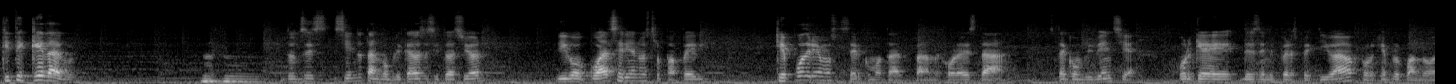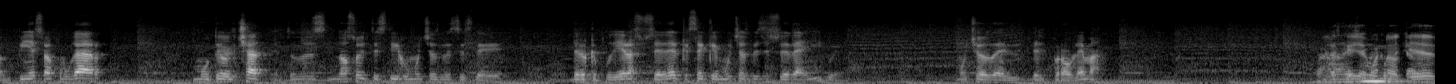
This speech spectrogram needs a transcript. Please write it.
¿Qué te queda, güey? Entonces, siendo tan complicada esa situación, digo, ¿cuál sería nuestro papel? ¿Qué podríamos hacer como tal para mejorar esta, esta convivencia? Porque desde mi perspectiva, por ejemplo, cuando empiezo a jugar, muteo el chat, entonces no soy testigo muchas veces de, de lo que pudiera suceder, que sé que muchas veces sucede ahí, güey. Mucho del, del problema. Es que ya, bueno, que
